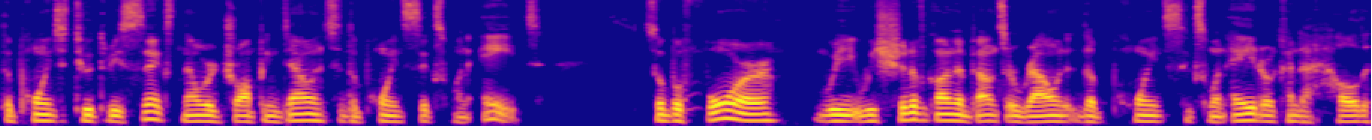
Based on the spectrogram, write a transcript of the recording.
the 0.236. Now we're dropping down to the 0.618. So before we we should have gone to bounce around the 0.618 or kind of held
